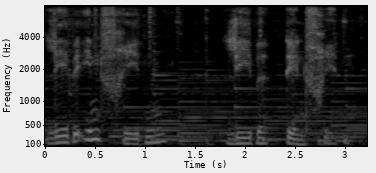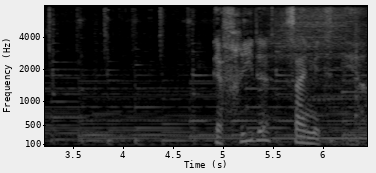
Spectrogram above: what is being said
lebe in Frieden, liebe den Frieden. Der Friede sei mit dir.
